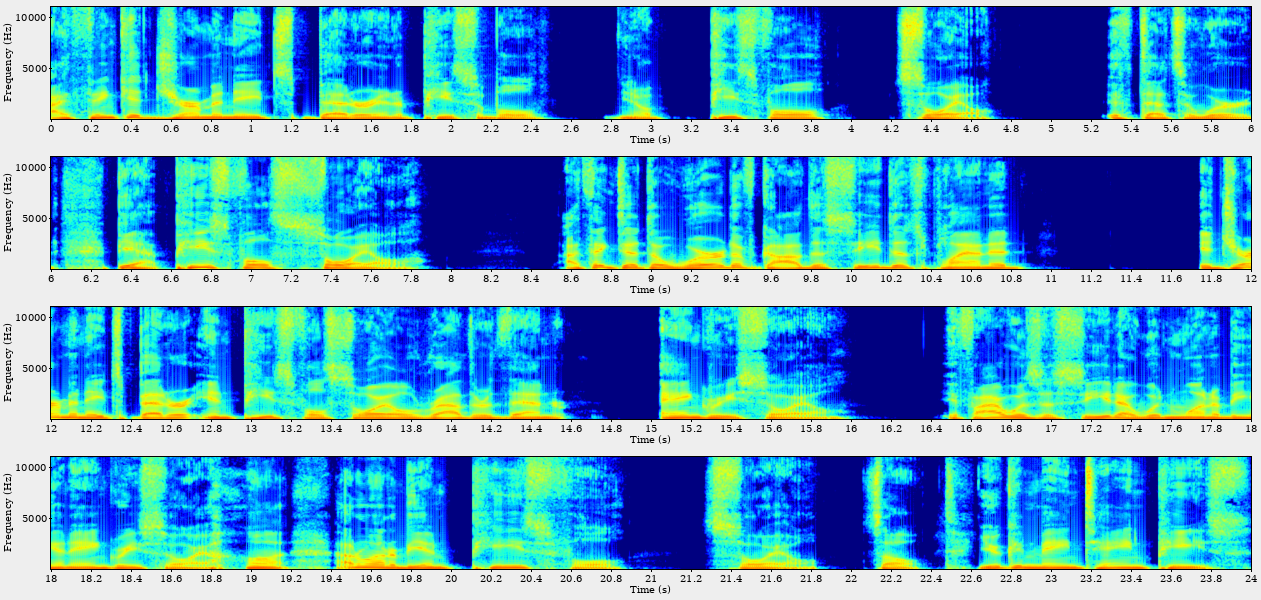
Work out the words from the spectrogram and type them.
I think it germinates better in a peaceable, you know, peaceful soil, if that's a word. But yeah, peaceful soil. I think that the word of God, the seed that's planted, it germinates better in peaceful soil rather than angry soil. If I was a seed, I wouldn't want to be in angry soil. I don't want to be in peaceful soil. So you can maintain peace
